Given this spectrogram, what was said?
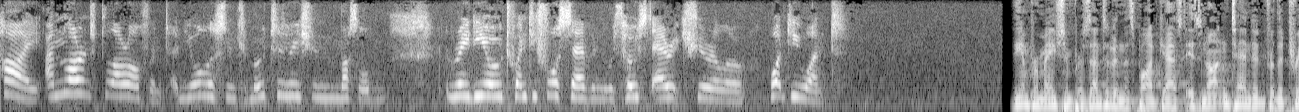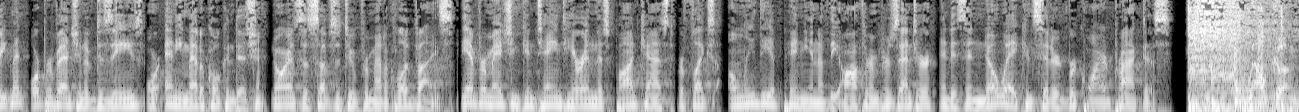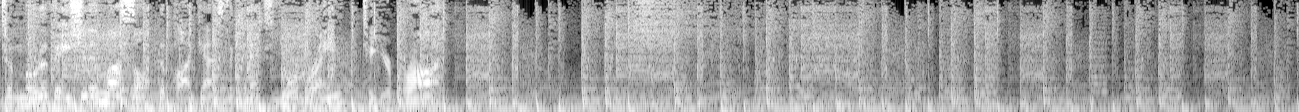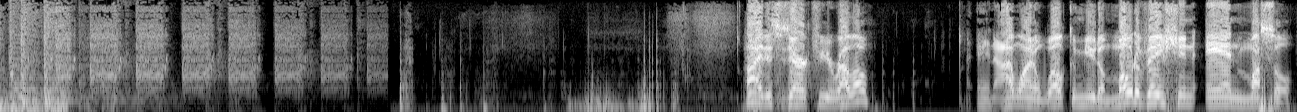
Hi, I'm Lawrence Pilar-Oliphant, and you're listening to Motivation Muscle Radio 24-7 with host Eric Fiorillo. What do you want? The information presented in this podcast is not intended for the treatment or prevention of disease or any medical condition, nor is a substitute for medical advice. The information contained here in this podcast reflects only the opinion of the author and presenter and is in no way considered required practice. Welcome to Motivation and Muscle, the podcast that connects your brain to your brawn. Hi, this is Eric Fiorillo, and I want to welcome you to Motivation and Muscle,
